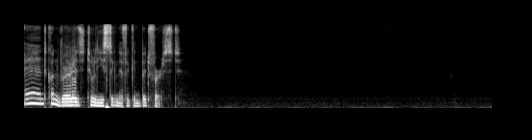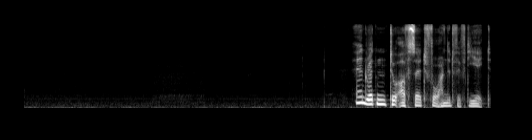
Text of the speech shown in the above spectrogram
and convert it to least significant bit first. And written to offset 458.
